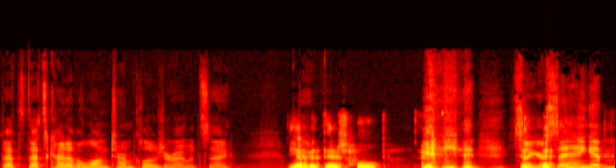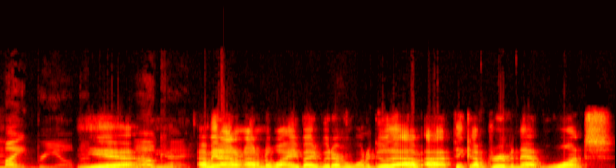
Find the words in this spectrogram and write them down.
that's that's kind of a long term closure, I would say. Yeah, but there's hope. so you're saying it might reopen? Yeah. Okay. yeah. I mean, I don't, I don't know why anybody would ever want to go there. I, I think I've driven that once,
